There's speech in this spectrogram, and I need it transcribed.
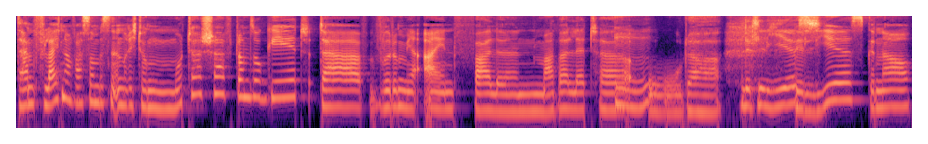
Dann vielleicht noch was so ein bisschen in Richtung Mutterschaft und so geht. Da würde mir einfallen Mother Letter oder Little Years. Little Years, genau.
